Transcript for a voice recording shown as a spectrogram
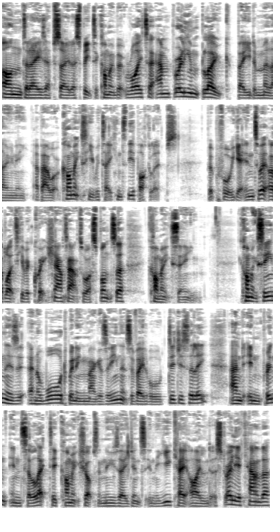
On today's episode, I speak to comic book writer and brilliant bloke Baden Mellonie about what comics he would take into the apocalypse. But before we get into it, I'd like to give a quick shout out to our sponsor, ComicScene. Comic Scene is an award winning magazine that's available digitally and in print in selected comic shops and newsagents in the UK, Ireland, Australia, Canada,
